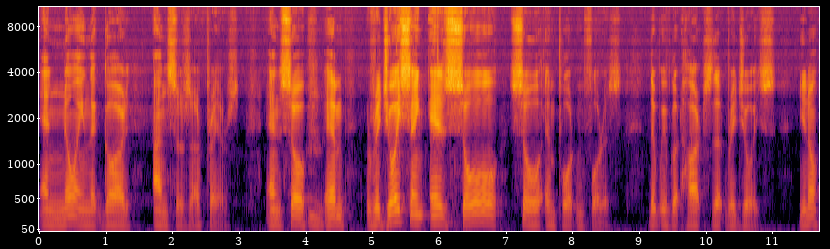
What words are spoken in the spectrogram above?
and knowing that God answers our prayers. And so, mm. um, rejoicing is so, so important for us that we've got hearts that rejoice. You know,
